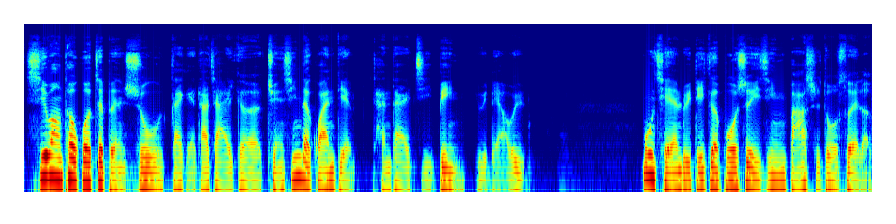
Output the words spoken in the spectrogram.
希望透过这本书带给大家一个全新的观点，看待疾病与疗愈。目前，吕迪格博士已经八十多岁了，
